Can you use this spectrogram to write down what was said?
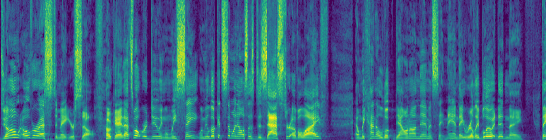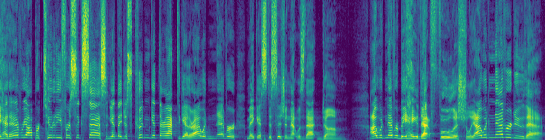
don't overestimate yourself. Okay, that's what we're doing when we say when we look at someone else's disaster of a life, and we kind of look down on them and say, "Man, they really blew it, didn't they?" They had every opportunity for success, and yet they just couldn't get their act together. I would never make a decision that was that dumb. I would never behave that foolishly. I would never do that.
